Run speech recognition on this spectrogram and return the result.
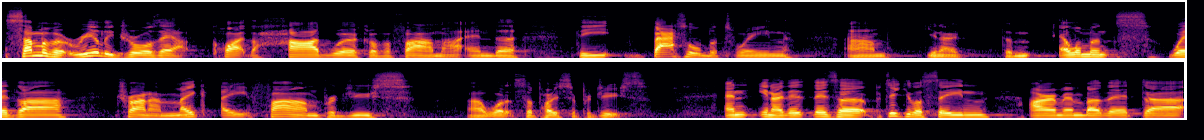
Some of it really draws out quite the hard work of a farmer and the, the battle between, um, you know, the elements, weather, trying to make a farm produce uh, what it's supposed to produce. And, you know, there, there's a particular scene I remember that uh,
